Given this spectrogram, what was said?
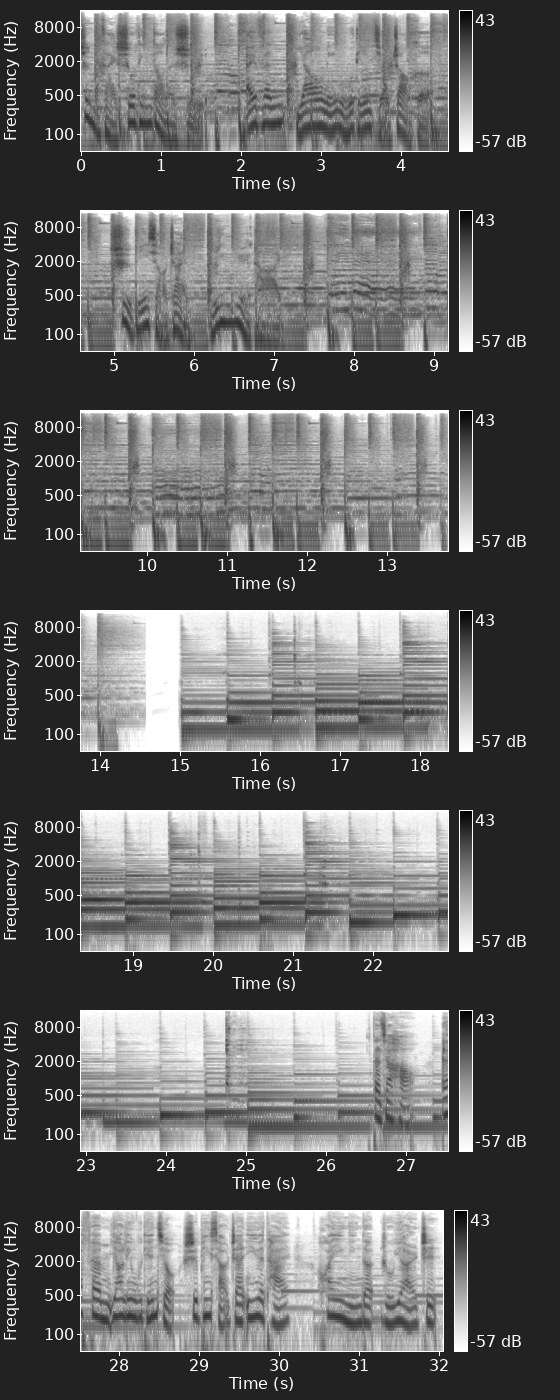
正在收听到的是 FM 幺零五点九兆赫，赤兵小站音乐台。大家好，FM 幺零五点九士兵小站音乐台，欢迎您的如约而至，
